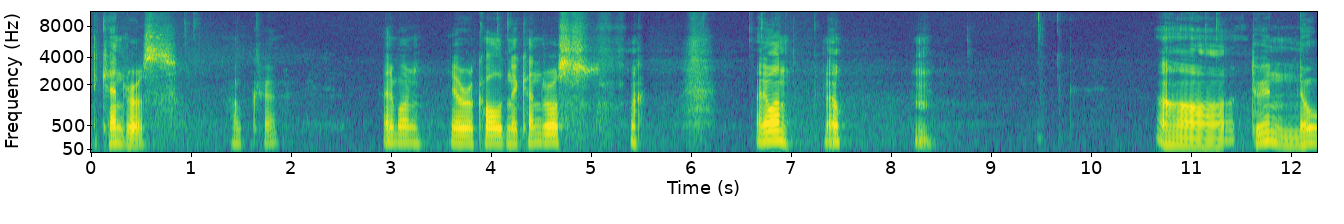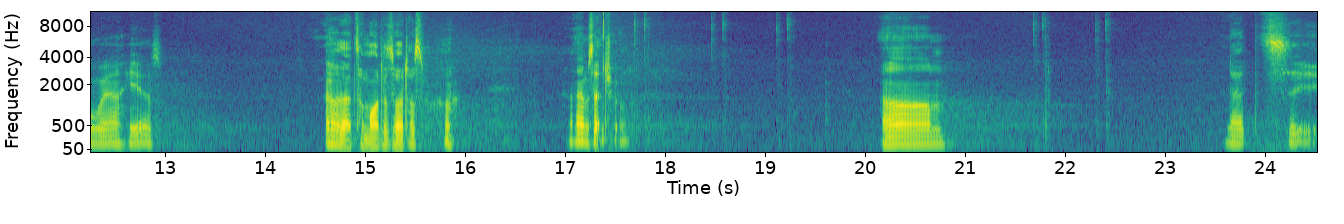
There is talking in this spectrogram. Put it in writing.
Nicandros. Okay. Anyone here called Nicandros? Anyone? No? Hmm. Uh, do you know where he is? Oh, that's some more deserters. I'm Sancho. Um, let's see.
